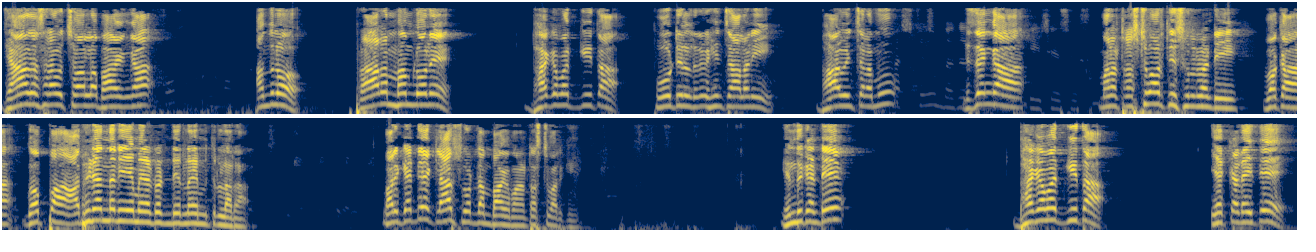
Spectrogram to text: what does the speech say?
ధ్యాన దసరా ఉత్సవాల్లో భాగంగా అందులో ప్రారంభంలోనే భగవద్గీత పోటీలు నిర్వహించాలని భావించడము. నిజంగా మన ట్రస్ట్ వారు తీసుకున్నటువంటి ఒక గొప్ప అభినందనీయమైనటువంటి నిర్ణయం మిత్రులారా. వారి గట్టిగా క్లాప్స్ కొడదాం బాగా మన ట్రస్ట్ వారికి. ఎందుకంటే భగవద్గీత ఎక్కడైతే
